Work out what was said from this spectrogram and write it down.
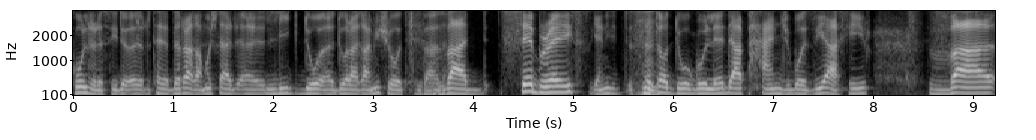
گل رسید. تعداد گلهاش در لیگ دو, دو رقمی شد. بله. و سه بریس یعنی سه تا دو گله در پنج بازی اخیر و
